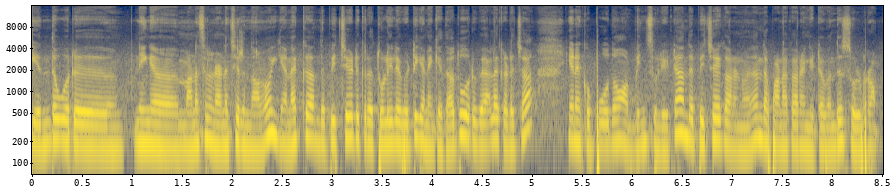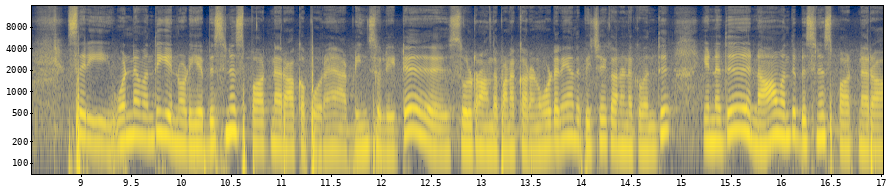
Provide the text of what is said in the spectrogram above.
எந்த ஒரு நீங்கள் மனசில் நினச்சிருந்தாலும் எனக்கு அந்த பிச்சை எடுக்கிற தொழிலை விட்டு எனக்கு ஏதாவது ஒரு வேலை கிடைச்சா எனக்கு போதும் அப்படின்னு சொல்லிட்டு அந்த பிச்சைக்காரன் வந்து அந்த பணக்காரங்கிட்ட வந்து சொல்கிறான் சரி உன்னை வந்து என்னுடைய பிஸ்னஸ் பார்ட்னர் ஆக்க போகிறேன் அப்படின்னு சொல்லிட்டு சொல்கிறான் அந்த பணக்காரன். உடனே அந்த பிச்சைக்காரனுக்கு வந்து என்னது நான் வந்து பிஸ்னஸ் பார்ட்னரா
